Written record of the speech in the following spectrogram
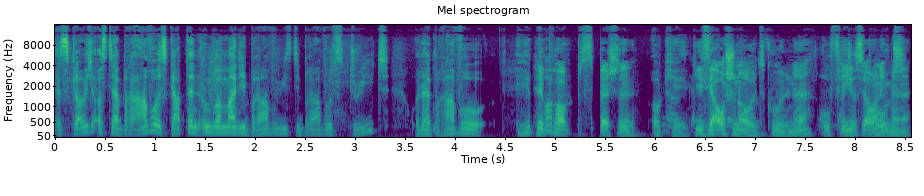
es glaube ich aus der Bravo, es gab dann irgendwann mal die Bravo, wie ist die Bravo Street oder Bravo Hip-Hop? Hip-Hop Special. Okay. Die ist ja auch schon oldschool, ne? Oh, die fettes gibt's ja auch nicht mehr, ne?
